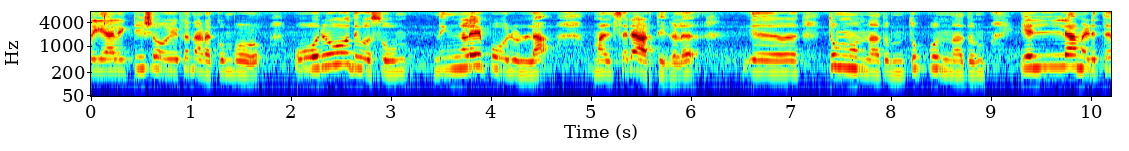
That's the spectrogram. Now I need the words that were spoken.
റിയാലിറ്റി ഷോയൊക്കെ നടക്കുമ്പോൾ ഓരോ ദിവസവും നിങ്ങളെപ്പോലുള്ള മത്സരാർത്ഥികൾ തുമ്മുന്നതും തുപ്പുന്നതും എല്ലാം എടുത്ത്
